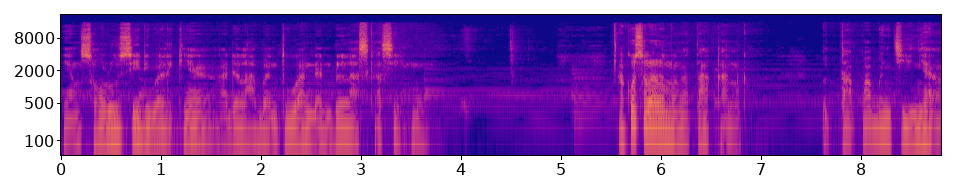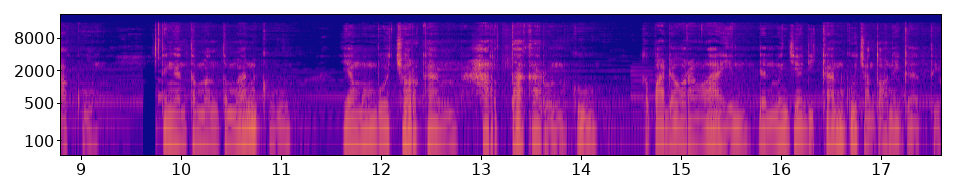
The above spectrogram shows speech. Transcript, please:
yang solusi dibaliknya adalah bantuan dan belas kasihmu. Aku selalu mengatakan betapa bencinya aku dengan teman-temanku yang membocorkan harta karunku kepada orang lain dan menjadikanku contoh negatif.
